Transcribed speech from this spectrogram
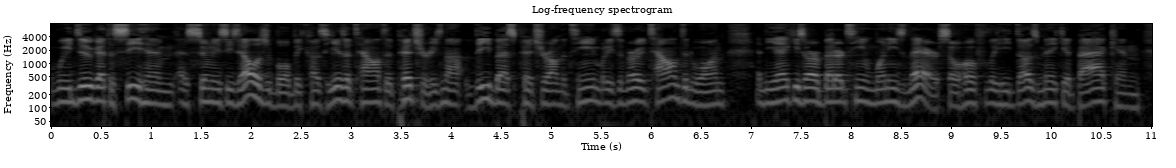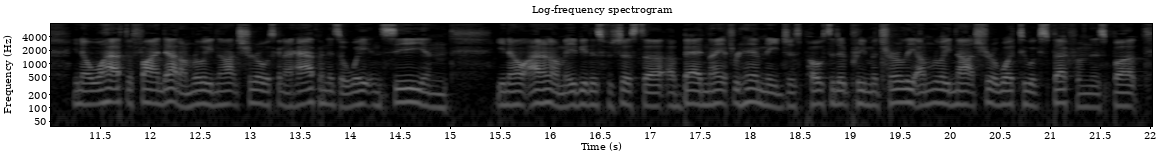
we do get to see him as soon as he's eligible because he is a talented pitcher. He's not the best pitcher on the team, but he's a very talented one, and the Yankees are a better team when he's there. So hopefully he does make it back, and you know we'll have to find out. I'm really not sure what's going to happen. It's a wait and see, and you know I don't know. Maybe this was just a, a bad night for him, and he just posted it prematurely. I'm really not sure what to expect from this, but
